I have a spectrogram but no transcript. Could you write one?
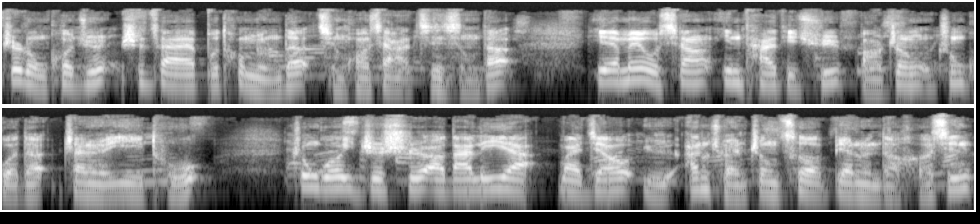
这种扩军是在不透明的情况下进行的，也没有向印太地区保证中国的战略意图。中国一直是澳大利亚外交与安全政策辩论的核心，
